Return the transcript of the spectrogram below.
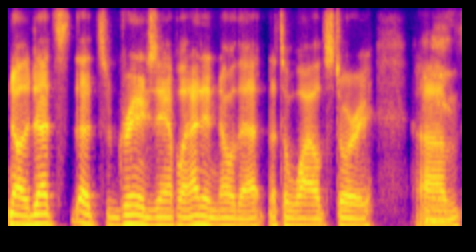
No, that's that's a great example, and I didn't know that. That's a wild story. Um,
